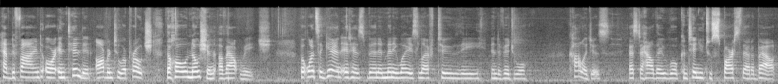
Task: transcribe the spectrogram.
have defined or intended Auburn to approach the whole notion of outreach. But once again, it has been in many ways left to the individual colleges as to how they will continue to sparse that about.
